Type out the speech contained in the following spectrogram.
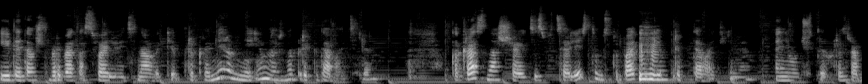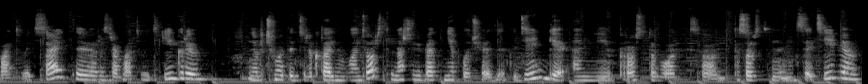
И для того, чтобы ребята осваивали эти навыки программирования, им нужны преподаватели как раз наши IT-специалисты выступают mm-hmm. такими преподавателями. Они учат их разрабатывать сайты, разрабатывать игры. Почему это интеллектуальное волонтерство? Наши ребята не получают за это деньги, они просто вот э, по собственной инициативе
